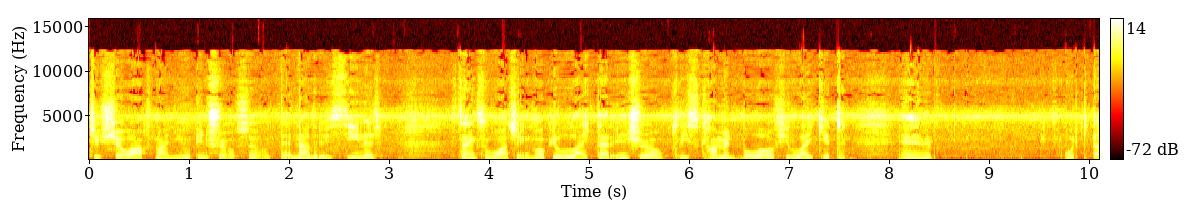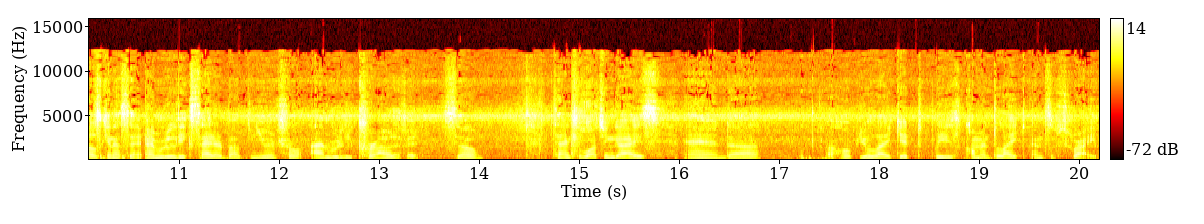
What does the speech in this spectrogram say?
to show off my new intro. So that now that you've seen it, thanks for watching. Hope you like that intro. Please comment below if you like it. And what else can I say? I'm really excited about the new intro. I'm really proud of it. So thanks for watching guys and uh, I hope you like it. Please comment like and subscribe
